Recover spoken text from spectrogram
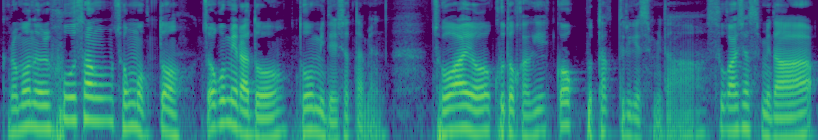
그럼 오늘 후성 종목도 조금이라도 도움이 되셨다면 좋아요, 구독하기 꼭 부탁드리겠습니다. 수고하셨습니다.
